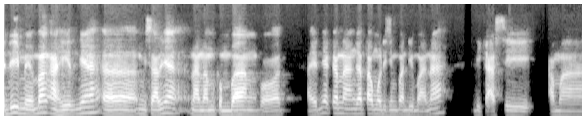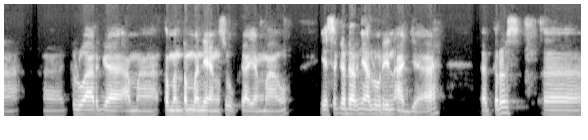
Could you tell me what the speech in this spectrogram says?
jadi memang akhirnya uh, misalnya nanam kembang pot akhirnya karena nggak tahu mau disimpan di mana dikasih sama uh, keluarga sama teman-teman yang suka yang mau ya sekedar nyalurin aja uh, terus uh,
